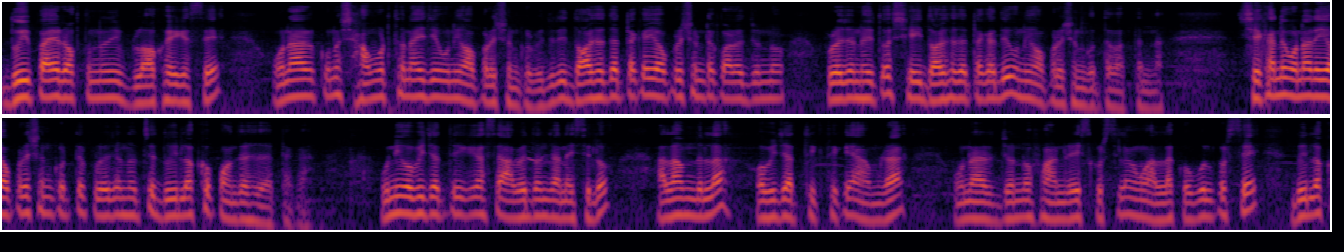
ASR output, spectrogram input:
দুই পায়ের রক্তনালী ব্লক হয়ে গেছে। ওনার কোনো সামর্থ্য নাই যে উনি অপারেশন করবে। যদি দশ হাজার টাকায় অপারেশনটা করার জন্য প্রয়োজন হইতো, সেই দশ হাজার টাকা দিয়ে উনি অপারেশন করতে পারতেন না। সেখানে ওনার এই অপারেশন করতে প্রয়োজন হচ্ছে দুই লক্ষ পঞ্চাশ হাজার টাকা। উনি অভিযাত্রীর কাছে আবেদন জানাইছিল। আলহামদুলিল্লাহ, অভিযাত্রিক থেকে আমরা ওনার জন্য ফান্ড রেজ করছিলাম এবং আল্লাহ কবুল করছে। দুই লক্ষ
